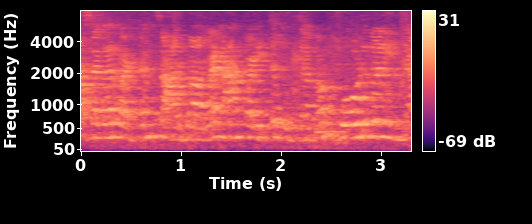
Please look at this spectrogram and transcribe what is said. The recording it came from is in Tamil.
வாசகர் வட்டம் சார்பாக நான் படித்த புத்தகம் கோடுகள் இந்த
